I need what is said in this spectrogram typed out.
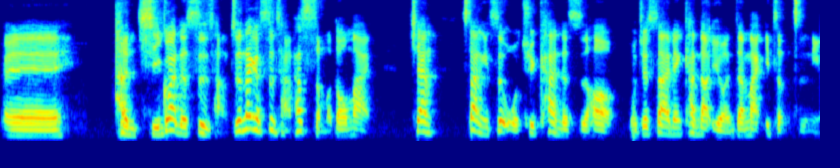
呃很奇怪的市场，就是那个市场它什么都卖。像上一次我去看的时候，我就在那边看到有人在卖一整只牛。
